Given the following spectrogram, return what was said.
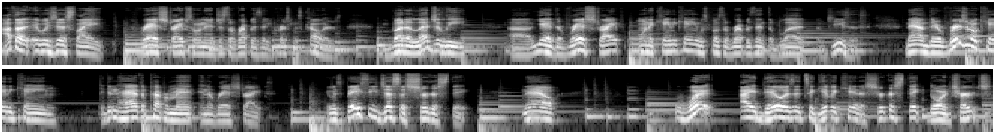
I thought it was just like red stripes on it just to represent Christmas colors. But allegedly, uh, yeah, the red stripe on the candy cane was supposed to represent the blood of Jesus. Now, the original candy cane, it didn't have the peppermint and the red stripes. It was basically just a sugar stick. Now, what ideal is it to give a kid a sugar stick during church?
